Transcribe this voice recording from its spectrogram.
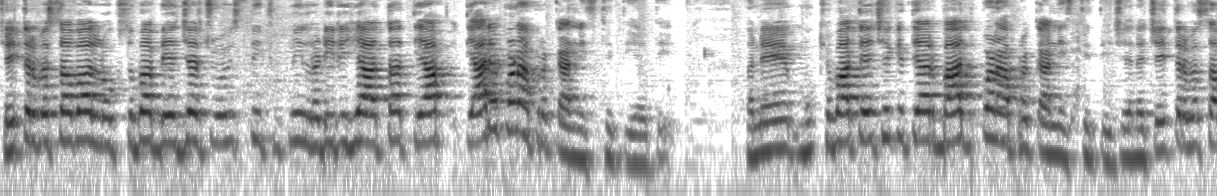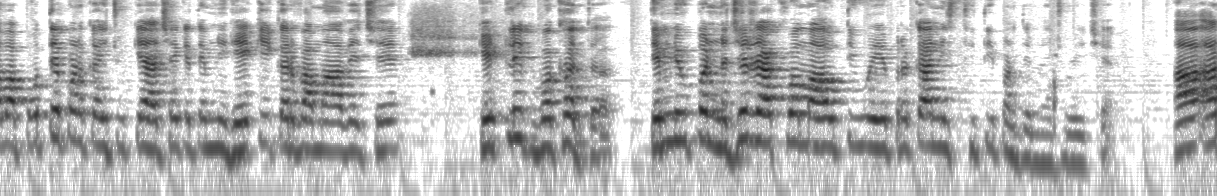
ચૈતર વસાવા લોકસભા બે હજાર ચોવીસની ચૂંટણી લડી રહ્યા હતા, ત્યાં ત્યારે પણ આ પ્રકારની સ્થિતિ હતી. અને મુખ્ય વાત એ છે કે ત્યારબાદ પણ આ પ્રકારની સ્થિતિ છે. અને ચૈત્ર વસાવા પોતે પણ કહી ચૂક્યા છે કે તેમની રેકી કરવામાં આવે છે. કેટલીક વખત તેમની ઉપર નજર રાખવામાં આવતી હોય એ પ્રકારની સ્થિતિ પણ તેમણે જોઈ છે. આ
